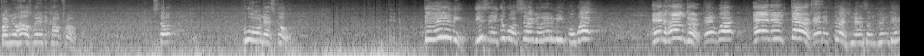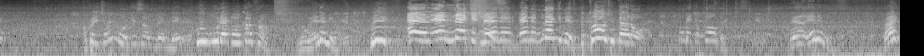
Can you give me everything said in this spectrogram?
From your house, where did it come from? Store? Who owned that store? The enemy. He said you're gonna serve your enemy for what? In hunger, And what? and in thirst. And in thirst. You had something to drink today? I'm pretty sure you're gonna get something to drink today. Who who that gonna come from? Your enemy. Read. and in nakedness. And in, and in nakedness, the clothes you got on. Who make your clothing? They're enemies. Right?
